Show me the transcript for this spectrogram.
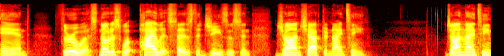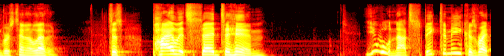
and through us. Notice what Pilate says to Jesus in John chapter 19. John 19, verse 10 and 11. It says, Pilate said to him, You will not speak to me? Because, right,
